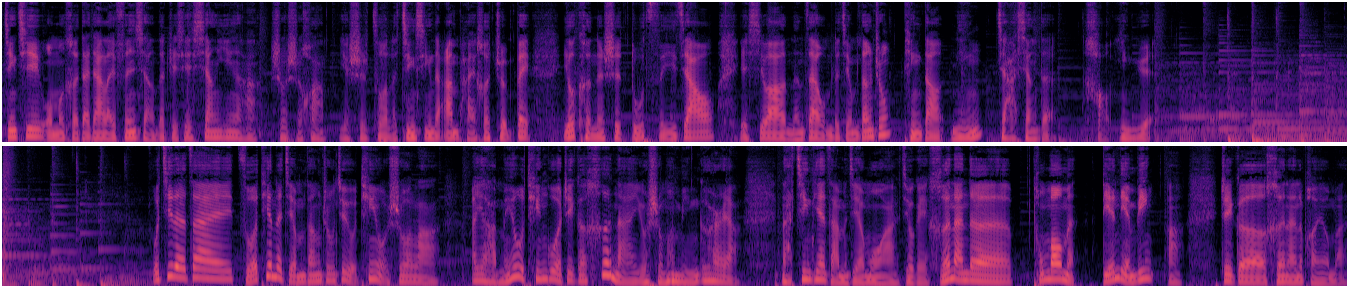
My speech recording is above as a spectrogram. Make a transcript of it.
近期我们和大家来分享的这些乡音啊，说实话也是做了精心的安排和准备，有可能是独此一家哦。也希望能在我们的节目当中听到您家乡的好音乐。我记得在昨天的节目当中就有听友说了：“哎呀，没有听过这个河南有什么民歌呀？”那今天咱们节目啊，就给河南的同胞们点点兵啊！这个河南的朋友们，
